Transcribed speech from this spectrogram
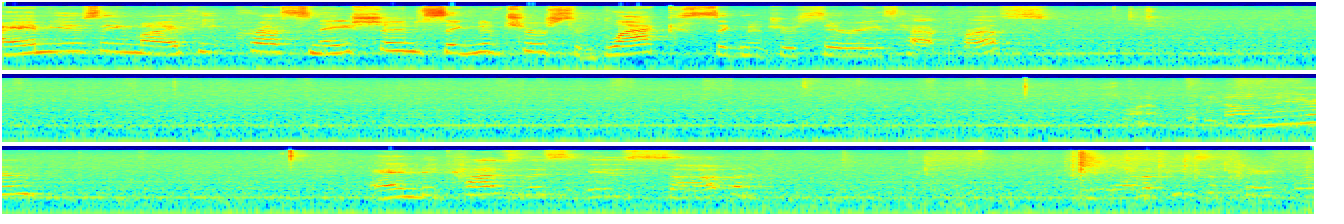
I am using my Heat Press Nation Signature Black Signature Series hat press. Just want to put it on there. And because this is sub, you want a piece of paper.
